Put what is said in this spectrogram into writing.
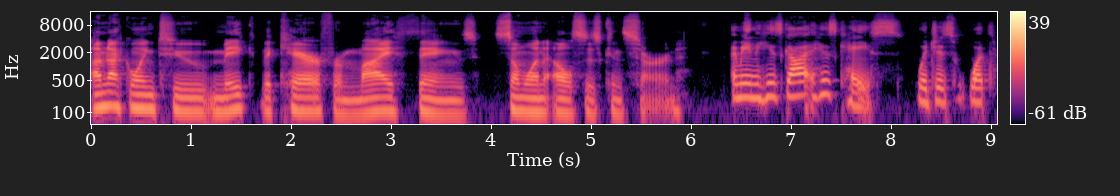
I'm not going to make the care for my things someone else's concern. I mean, he's got his case, which is what's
